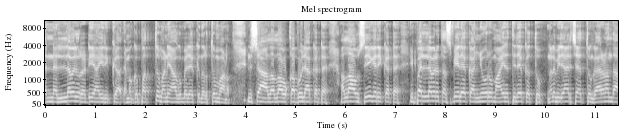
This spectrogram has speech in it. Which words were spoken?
തന്നെ എല്ലാവരും റെഡി ആയിരിക്കുക. നമുക്ക് പത്ത് മണി ആകുമ്പോഴേക്ക് നിർത്തും വേണം. ഇൻഷാ അള്ളാഹു കബൂലാക്കട്ടെ അള്ളാഹു സ്വീകരിക്കട്ടെ. ഇപ്പം എല്ലാവരും തസ്ബിയിലേക്ക് അഞ്ഞൂറും ആയിരത്തിലേക്ക് എത്തും. നിങ്ങൾ വിചാരിച്ചാൽ എത്തും കാരണം എന്താ?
